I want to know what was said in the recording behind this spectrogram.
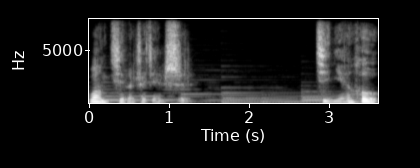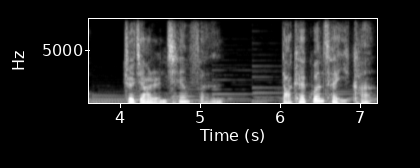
忘记了这件事。几年后，这家人迁坟。打开棺材一看，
